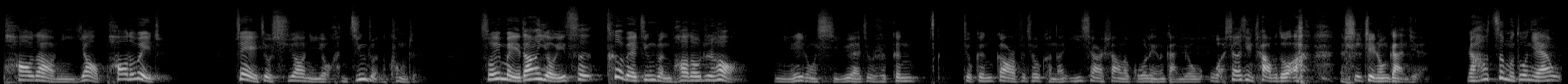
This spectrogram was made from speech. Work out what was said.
抛到你要抛的位置，这就需要你有很精准的控制。所以每当有一次特别精准的抛投之后，你那种喜悦就是跟。就跟高尔夫球可能一下上了果岭的感觉，我相信差不多啊，是这种感觉。然后这么多年，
